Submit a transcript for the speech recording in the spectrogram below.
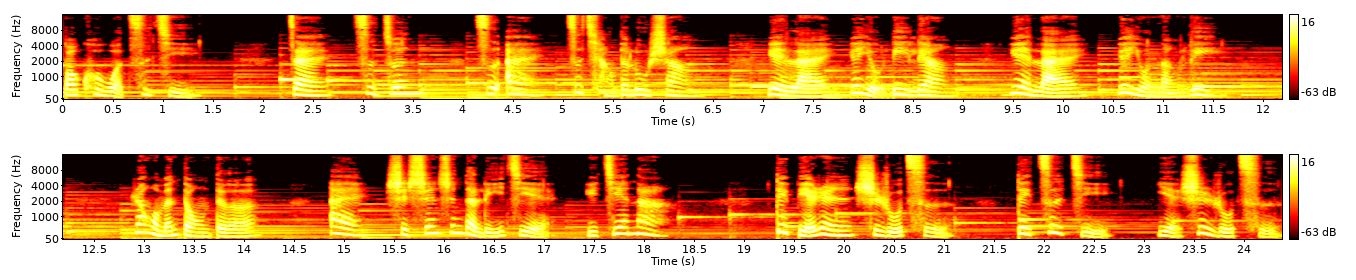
包括我自己，在自尊、自爱、自强的路上，越来越有力量，越来越有能力。让我们懂得，爱是深深的理解与接纳。对别人是如此，对自己也是如此。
